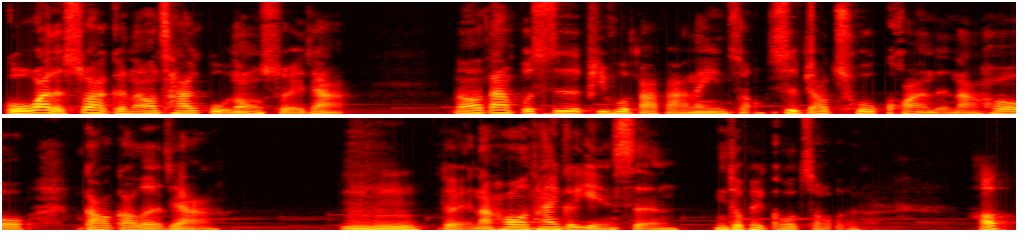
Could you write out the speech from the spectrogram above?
国外的帅哥，然后擦古龙水这样。然后但不是皮肤白白那一种，是比较粗犷的，然后高高的这样。嗯哼，对。然后他一个眼神，你都被勾走了。好，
